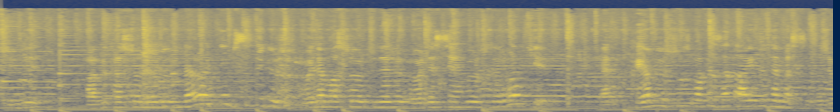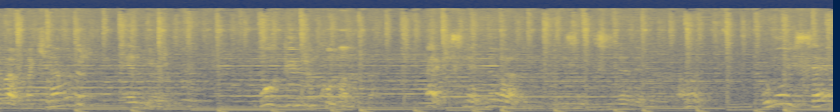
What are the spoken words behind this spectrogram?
şimdi fabrikasyon öyle ürünler var ki siz de görüyorsunuz. Öyle masa örtüleri, öyle sehpa örtüleri var ki yani kıyamıyorsunuz bakın zaten ayırt edemezsiniz. Acaba makine midir, el? Bu günlük kullanımda. Herkesin elinde vardır. Bizim sizden de var. Ama bunu ise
